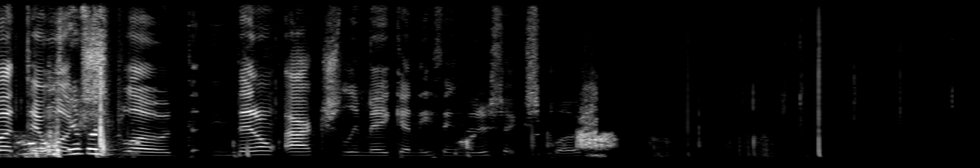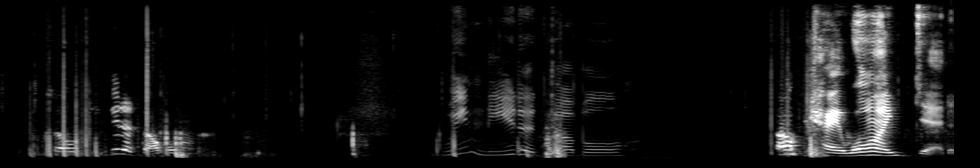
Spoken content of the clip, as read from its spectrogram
But Oh, they will explode. They don't actually make anything. They just explode. So you get a double. We need a double. Okay, well I did.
